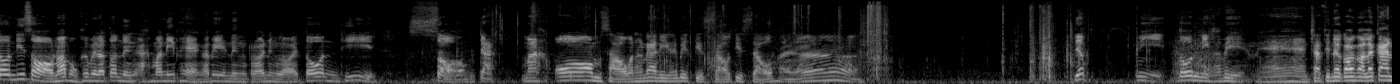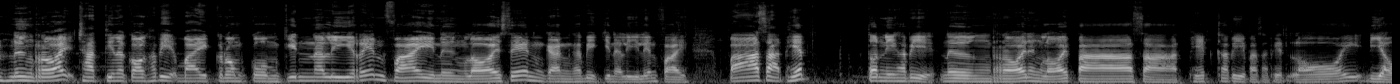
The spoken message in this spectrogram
ต้นที่สองเนาะผมขึ้นไปแล้วต้นหนึ่งอะมณีแผงครับพี่หนึ่งร้อยหนึ่งร้อยต้นที่สองจ้ะมาอ้อมเสามาทางด้านนี้ครับพี่ติดเสาติดเสาอ่าเดี๋ยวนี่ต้นนี้ครับพี่แหมชัดธินกรก่อนแล้วกันหนึ่งร้อยชัดธินกรครับพี่ใบกลมๆกินนารีเล่นไฟหนึ่งร้อยเส้นกันครับพี่กินนารีเล่นไฟปราสาทเพชรต้นนี้ครับพี่หนึ่งร้อยหนึ่งร้อยปราสาทเพชรครับพี่ปราสาทเพชรร้อยเดียว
